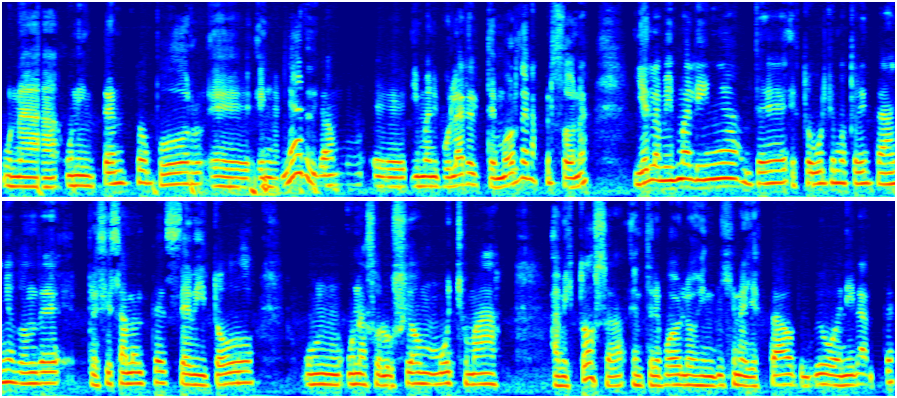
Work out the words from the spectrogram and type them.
una, un intento por eh, engañar, digamos, eh, y manipular el temor de las personas, y en la misma línea de estos últimos 30 años donde precisamente se evitó una solución mucho más amistosa entre pueblos indígenas y Estado que pudo venir antes,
